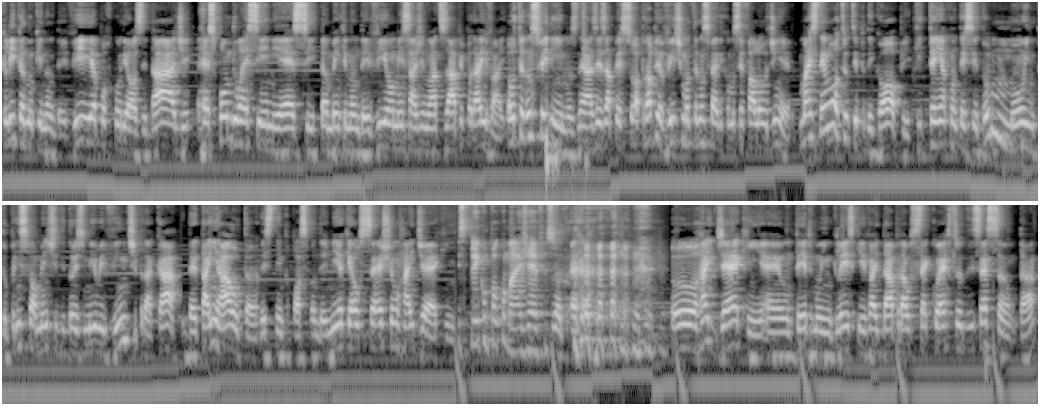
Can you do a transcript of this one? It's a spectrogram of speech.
clica no que não devia, por curiosidade, responde um SMS também que não devia, uma mensagem no WhatsApp e por aí vai. Ou transferimos, né, às vezes a pessoa, a própria vítima transfere, como você falou, o dinheiro. Mas tem um outro tipo de golpe que tem acontecido muito, principalmente de 2020 para cá, está em alta nesse tempo pós-pandemia, que é o Session Hijacking. Explica um pouco mais, Jefferson. o hijacking é um termo em inglês que vai dar para o sequestro de sessão, tá?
